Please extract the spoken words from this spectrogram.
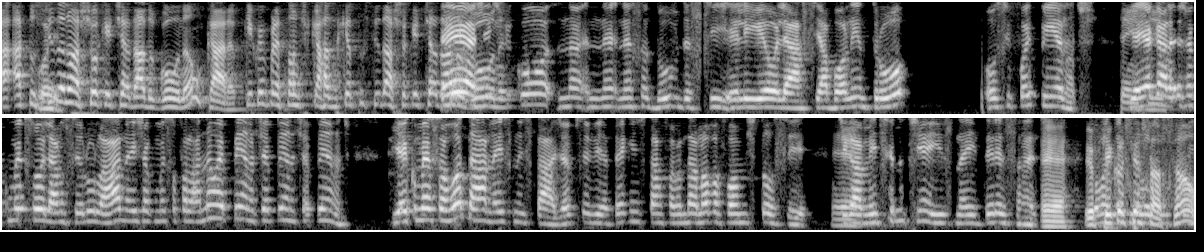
A, a torcida Foi. não achou que ele tinha dado gol, não, cara? Fiquei com a impressão de casa que a torcida achou que ele tinha dado é, gol, a gente né? ficou na, nessa dúvida se ele ia olhar se a bola entrou ou se foi pênalti. Entendi. E aí a galera já começou a olhar no celular, né? E já começou a falar, não, é pênalti, é pênalti, é pênalti. E aí começa a rodar, né, isso no estádio. Aí pra você ver, até que a gente tava falando da nova forma de torcer. É. Antigamente você não tinha isso, né? Interessante. É, eu Como fiquei com a sensação.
